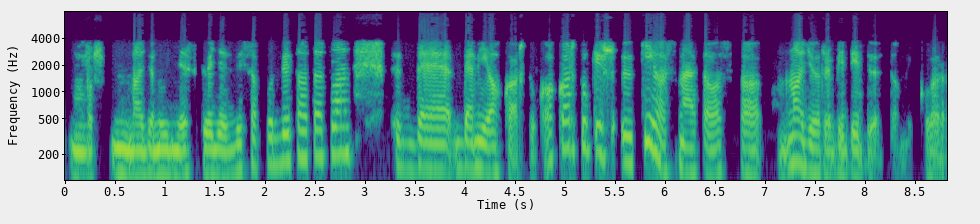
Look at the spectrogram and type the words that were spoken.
most nagyon úgy néz ki, hogy ez visszafordíthatatlan, de, de mi akartuk. Akartuk, és ő kihasználta azt a nagyon rövid időt, amikor,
